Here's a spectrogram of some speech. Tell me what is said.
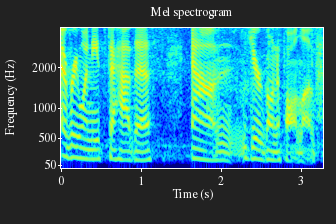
Everyone needs to have this. Um, you're going to fall in love.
